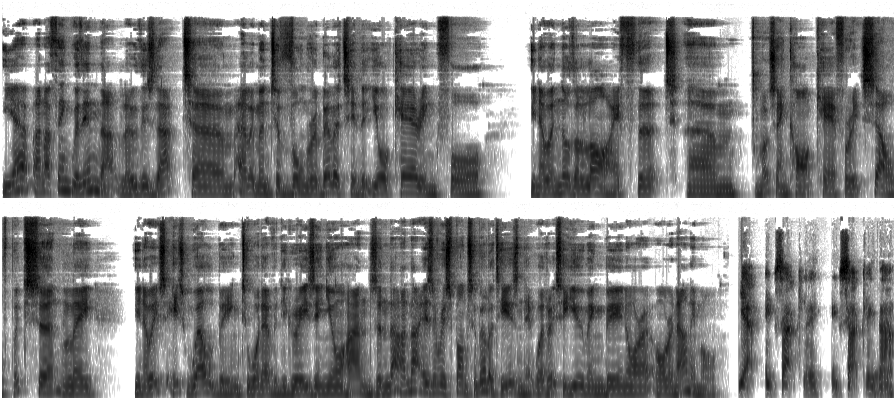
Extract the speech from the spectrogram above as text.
Yeah, and I think within that, Lou, there's that um, element of vulnerability that you're caring for, you know, another life that um, I'm not saying can't care for itself, but certainly you know, it's it's well-being to whatever degree is in your hands, and that and that is a responsibility, isn't it? Whether it's a human being or a, or an animal. Yeah, exactly, exactly that.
